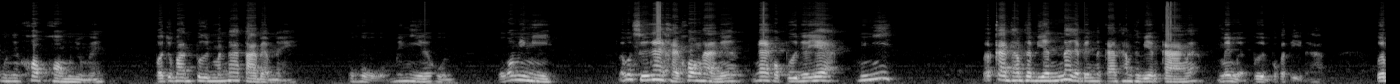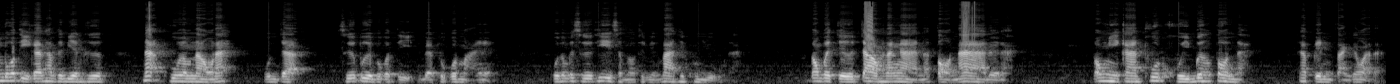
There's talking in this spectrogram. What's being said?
คุณยังครอบครองมันอยู่ไหมปัจจุบันปืนมันหน้าตาแบบไหน โอ้โห ไม่มีแล้วคุณ ผมว่าไม่มี แล้วมันซื้อง่ายขายคล่องขนาดนี้ง่ายกว่าปืนเยอะแยะไม่มีแล้วการทำทะเบียนน่าจะเป็นการทำทะเบียนกลางนะไม่เหมือนปืนปกตินะครับปืนปกติการทำทะเบียนคือณภูมิลำเนานะคุณจะซื้อปืนปกติแบบถูกกฎหมายเนี่ย คุณต้องไปซื้อที่สำเนาทะเบียนบ้านที่คุณอยู่นะต้องไปเจอเจ้าพนักงานนะต่อหน้าด้วยนะต้องมีการพูดคุยเบื้องต้นนะถ้าเป็นต่างจังหวัดอะ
